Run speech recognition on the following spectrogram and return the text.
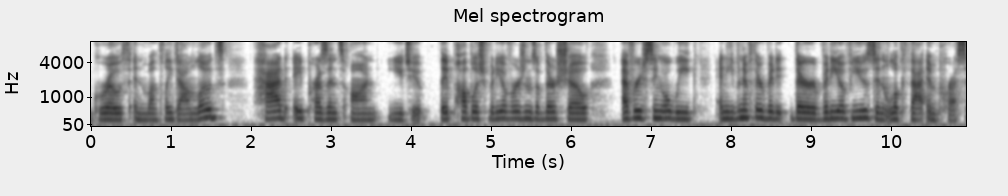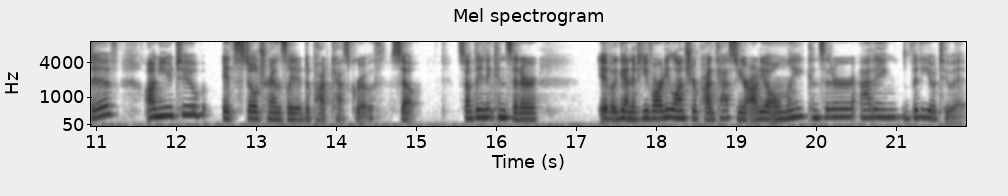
growth in monthly downloads had a presence on YouTube. They published video versions of their show every single week, and even if their video their video views didn't look that impressive on YouTube, it still translated to podcast growth. So, something to consider. If again, if you've already launched your podcast and you're audio only, consider adding video to it.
